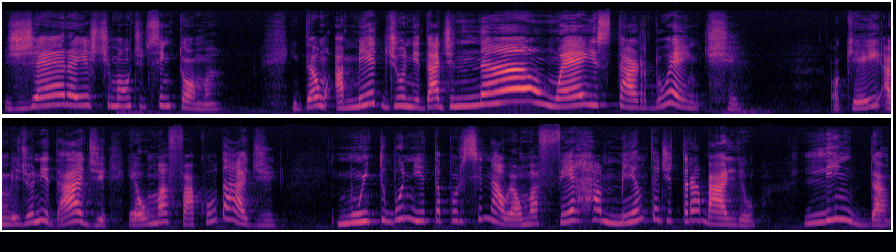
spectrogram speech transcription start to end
gera este monte de sintoma. Então, a mediunidade não é estar doente, ok? A mediunidade é uma faculdade muito bonita, por sinal, é uma ferramenta de trabalho linda,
